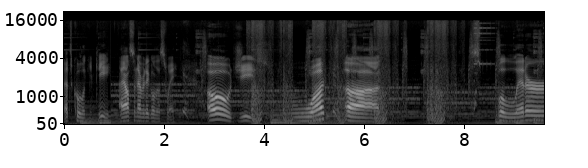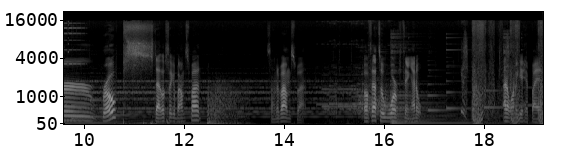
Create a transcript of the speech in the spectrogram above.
That's a cool looking key. I also never did go this way. Oh, jeez. What? Uh... Splitter ropes? That looks like a bomb spot. It's not a bomb spot. Oh, if that's a warp thing, I don't... I don't want to get hit by it.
